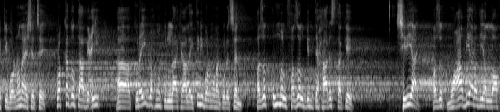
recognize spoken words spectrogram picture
একটি বর্ণনা এসেছে। প্রখ্যাত তাবেই কুরাইব রহমতুল্লাহ আলাই তিনি বর্ণনা করেছেন হজরত উম্মুল ফজল বিনতে হারেস তাকে সিরিয়ায় হজরত মোয়াবিয়া রদি আল্লাহ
